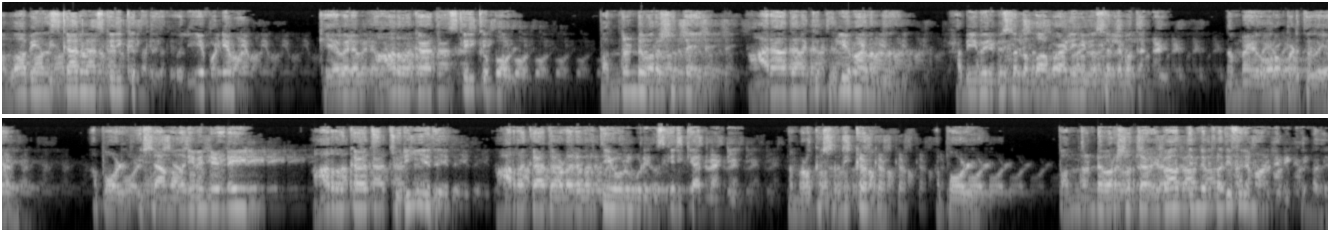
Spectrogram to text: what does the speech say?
അവ്വാബി നിസ്കാരം നിസ്കരിക്കുന്നത് വലിയ പുണ്യമാണ്. കേവലം ആറ് റക്കാത്ത് നിസ്കരിക്കുമ്പോൾ പന്ത്രണ്ട് വർഷത്തെ ആരാധനക്ക് തുല്യമാണെന്ന് ഹബീബ് നബി സല്ലല്ലാഹു അലൈഹി വസല്ലമ തങ്ങൾ നമ്മെ ഓർമ്മപ്പെടുത്തുകയാണ്. അപ്പോൾ ഇഷാ മഗ്രിബിന്റെ ഇടയിൽ ആറ് റക്കാത്ത് ചുരുങ്ങിയത് ആറ് റക്കാത്ത് വളരെ വൃത്തിയോടുകൂടി നിസ്കരിക്കാൻ വേണ്ടി നമ്മളൊക്കെ ശ്രമിക്കണം. അപ്പോൾ പന്ത്രണ്ട് വർഷത്തെ വിവാഹത്തിന്റെ പ്രതിഫലമാണ് ലഭിക്കുന്നത്.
